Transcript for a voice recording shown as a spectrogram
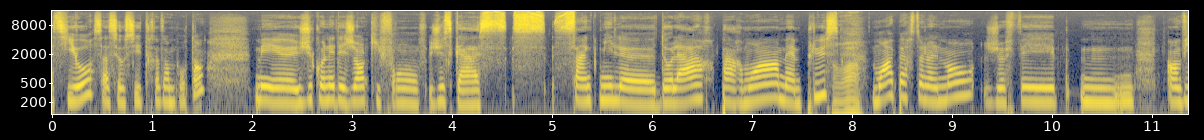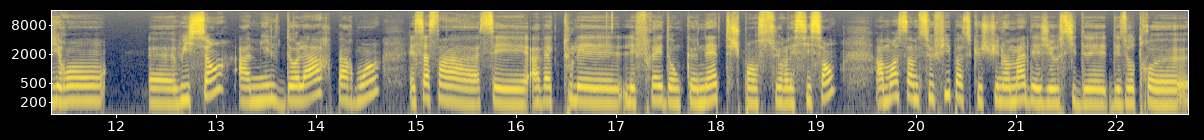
SEO. Ça, c'est aussi très important. Mais euh, je connais des gens qui font jusqu'à 5000 euh, dollars par mois, même plus. Moi, personnellement, je fais mm, environ 800 euh, à 1000 dollars par mois. Et ça, c'est avec tous les, frais donc euh, net, je pense, sur les 600. À moi, ça me suffit parce que je suis nomade et j'ai aussi des, autres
